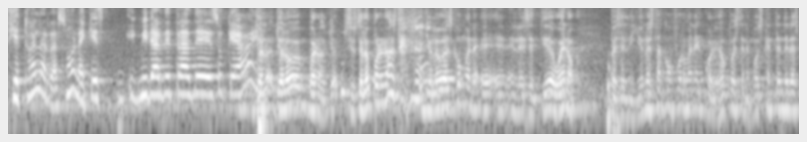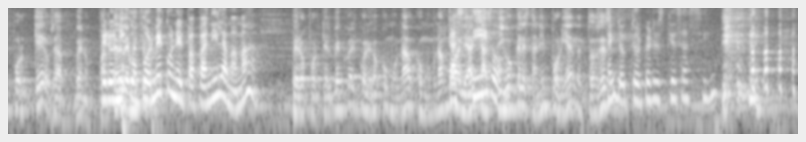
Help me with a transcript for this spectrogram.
tiene toda la razón, hay que mirar detrás de eso que hay. Yo lo, yo lo- bueno, yo- si usted lo pone, yo lo veo es como en, en- en el sentido de, bueno, pues el niño no está conforme en el colegio, pues tenemos que entender es por qué, o sea, bueno. Pero ni elemento- conforme con el papá ni la mamá. Pero porque él ve el colegio como una, como una modalidad de Castigo. castigo que le están imponiendo, entonces... Ay, doctor, pero es que es así.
